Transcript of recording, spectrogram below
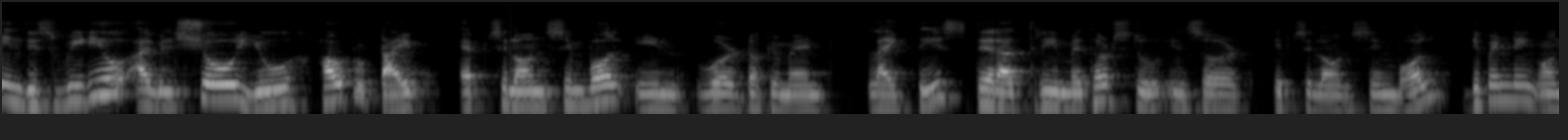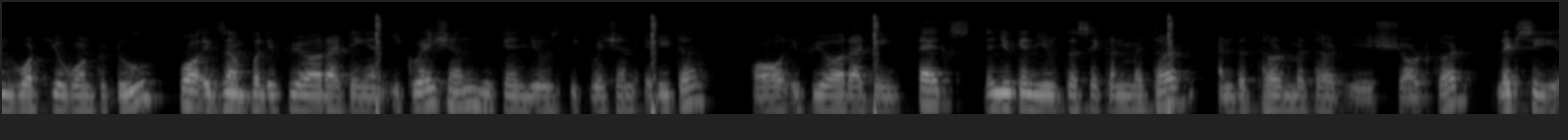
In this video, I will show you how to type epsilon symbol in Word document like this. There are three methods to insert epsilon symbol depending on what you want to do. For example, if you are writing an equation, you can use equation editor or if you are writing text, then you can use the second method and the third method is shortcut. Let's see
